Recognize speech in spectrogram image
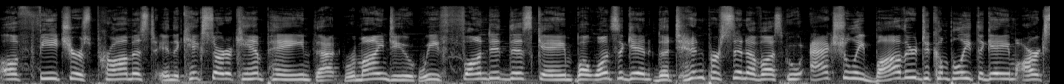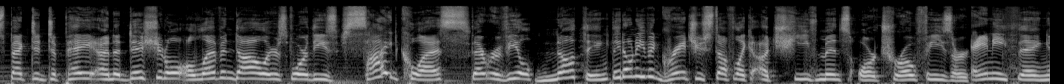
of features promised in the Kickstarter campaign that remind you we funded this game, but once again, the 10% of us who actually bothered to complete the game are expected to pay an additional $11 for these side quests that reveal nothing. They don't even grant you stuff like achievements or trophies or anything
